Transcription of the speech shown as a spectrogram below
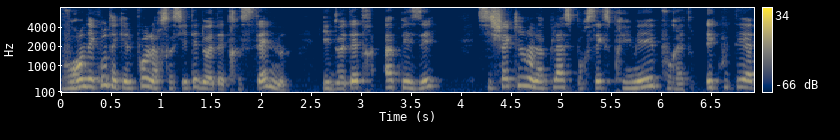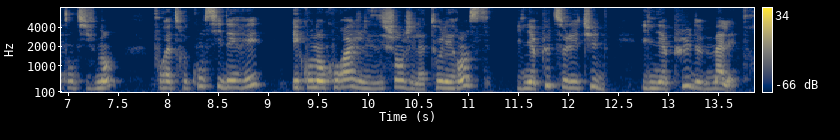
Vous vous rendez compte à quel point leur société doit être saine et doit être apaisée? Si chacun a la place pour s'exprimer, pour être écouté attentivement, pour être considéré et qu'on encourage les échanges et la tolérance, il n'y a plus de solitude, il n'y a plus de mal-être.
